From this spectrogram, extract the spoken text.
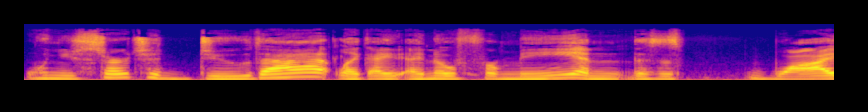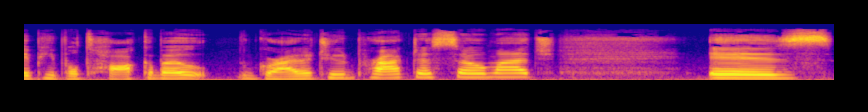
when you start to do that, like I, I know for me, and this is why people talk about gratitude practice so much, is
